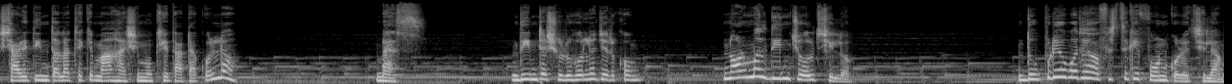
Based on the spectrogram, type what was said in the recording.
সাড়ে তিন তলা থেকে মা হাসি মুখে টাটা করল। ব্যাস, দিনটা শুরু হলো যেরকম নর্মাল দিন চলছিল। দুপুরেও বোধহয় অফিস থেকে ফোন করেছিলাম।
